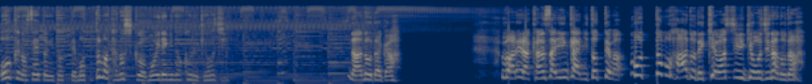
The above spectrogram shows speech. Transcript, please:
多くの生徒にとって最も楽しく思い出に残る行事。なのだが我ら監査委員会にとっては最もハードで険しい行事なのだ。あーま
